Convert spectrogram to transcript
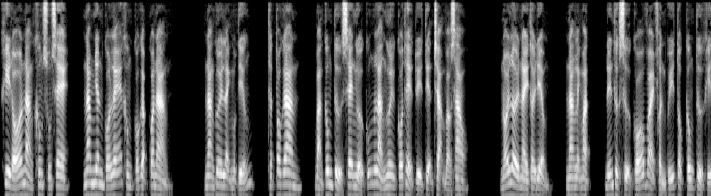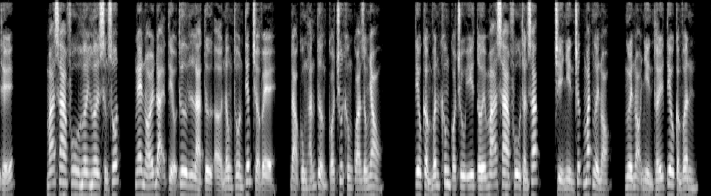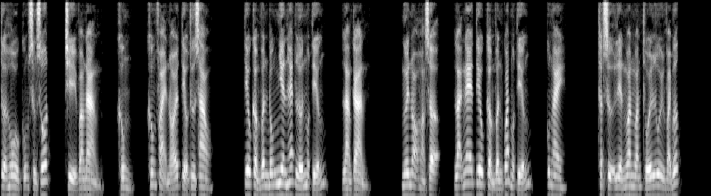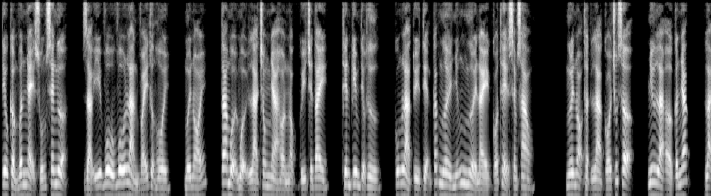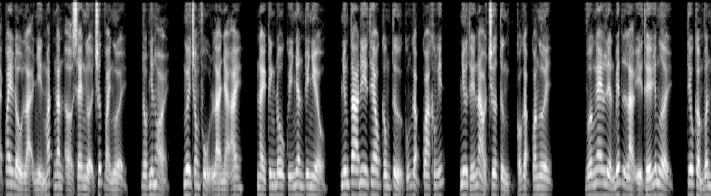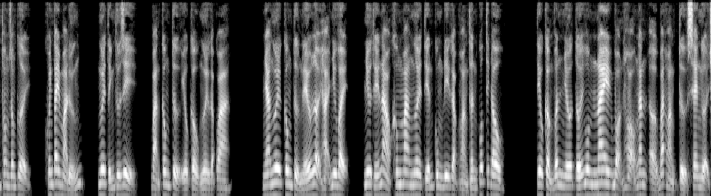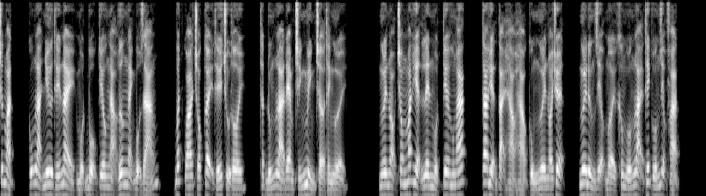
Khi đó nàng không xuống xe, nam nhân có lẽ không có gặp qua nàng. Nàng cười lạnh một tiếng, thật to gan, bản công tử xe ngựa cũng là ngươi có thể tùy tiện chạm vào sao. Nói lời này thời điểm, nàng lạnh mặt, đến thực sự có vài phần quý tộc công tử khí thế. Mã Sa Phu hơi hơi sửng sốt, nghe nói đại tiểu thư là từ ở nông thôn tiếp trở về, đảo cùng hắn tưởng có chút không quá giống nhau. Tiêu Cẩm Vân không có chú ý tới Mã Sa Phu thần sắc, chỉ nhìn trước mắt người nọ, người nọ nhìn thấy Tiêu Cẩm Vân, tựa hồ cũng sửng sốt, chỉ vào nàng, không, không phải nói tiểu thư sao. Tiêu Cẩm Vân bỗng nhiên hét lớn một tiếng, làm càn. Người nọ hoảng sợ, lại nghe Tiêu Cẩm Vân quát một tiếng, cung ngay. Thật sự liền ngoan ngoãn thối lui vài bước. Tiêu Cẩm Vân nhảy xuống xe ngựa, giả ý vô vô làn váy thượng hôi, mới nói, ta muội muội là trong nhà hòn ngọc quý trên tay, thiên kim tiểu thư, cũng là tùy tiện các ngươi những người này có thể xem sao. Người nọ thật là có chút sợ, như là ở cân nhắc, lại quay đầu lại nhìn mắt ngăn ở xe ngựa trước vài người, đột nhiên hỏi, ngươi trong phủ là nhà ai, này kinh đô quý nhân tuy nhiều, nhưng ta đi theo công tử cũng gặp qua không ít, như thế nào chưa từng có gặp qua ngươi. Vừa nghe liền biết là ỷ thế hiếp người, tiêu cẩm vân thong dong cười, khoanh tay mà đứng, ngươi tính thứ gì, bản công tử yêu cầu ngươi gặp qua. Nhà ngươi công tử nếu lợi hại như vậy, như thế nào không mang ngươi tiến cung đi gặp hoàng thân quốc thích đâu. Tiêu Cẩm Vân nhớ tới hôm nay bọn họ ngăn ở bát hoàng tử xe ngựa trước mặt, cũng là như thế này một bộ kiêu ngạo hương ngạnh bộ dáng, bất quá chó cậy thế chủ thôi, thật đúng là đem chính mình trở thành người. Người nọ trong mắt hiện lên một tia hung ác, ta hiện tại hảo hảo cùng ngươi nói chuyện, ngươi đừng rượu mời không uống lại thích uống rượu phạt.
